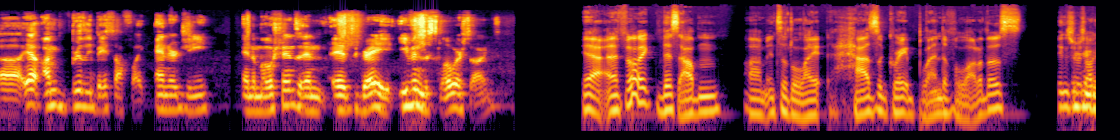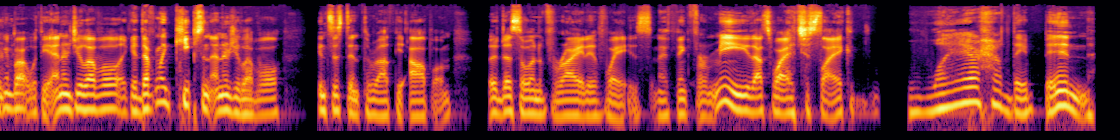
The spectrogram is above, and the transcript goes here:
uh, yeah, I'm really based off like energy and emotions, and it's great. Even the slower songs. Yeah, and I feel like this album, um, Into the Light, has a great blend of a lot of those things we're mm-hmm. talking about with the energy level. Like it definitely keeps an energy level consistent throughout the album, but it does so in a variety of ways. And I think for me, that's why it's just like, where have they been?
